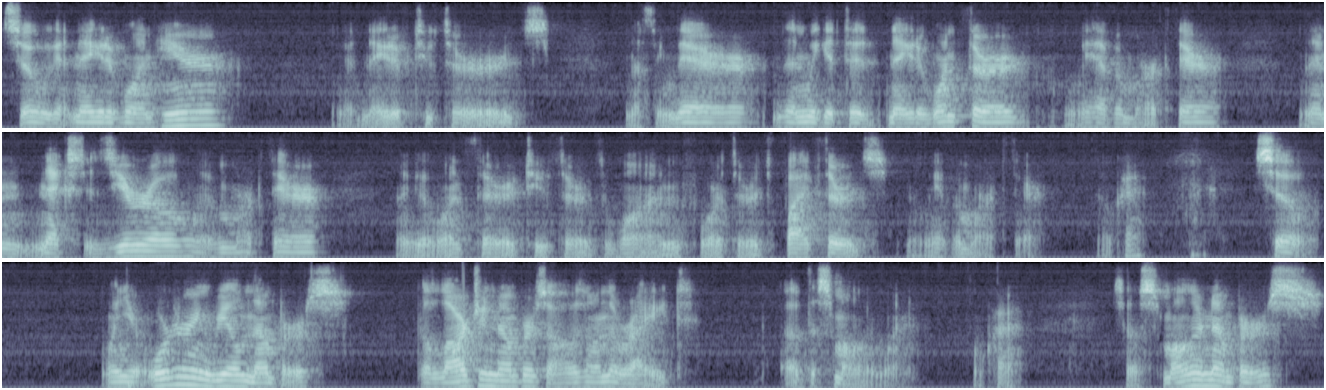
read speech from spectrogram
So we got negative 1 here, we got negative 2 thirds, nothing there. Then we get to negative 1 third, we have a mark there. And then next is 0, we have a mark there. I get 1 third, 2 thirds, 1, 4 thirds, 5 thirds, and we have a mark there. Okay? So, when you're ordering real numbers, the larger number is always on the right, of the smaller one. Okay, so smaller numbers,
